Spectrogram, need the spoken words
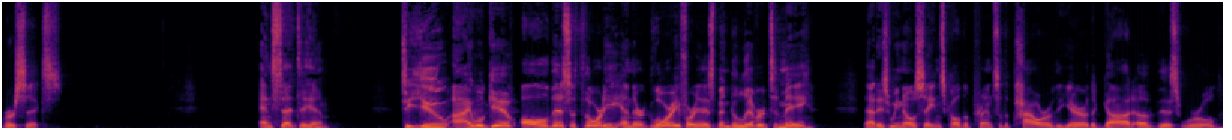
Verse 6. And said to him, To you I will give all this authority and their glory, for it has been delivered to me. That is, we know Satan's called the prince of the power of the air, the God of this world.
